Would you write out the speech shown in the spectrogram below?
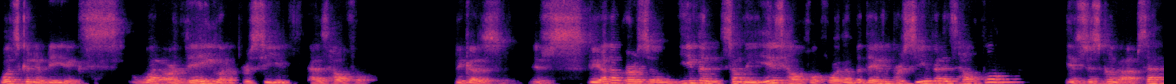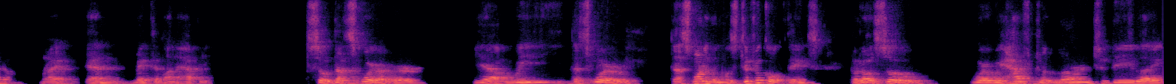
what's going to be what are they going to perceive as helpful? Because if the other person even something is helpful for them but they don't perceive it as helpful it's just going to upset them right? And make them unhappy. So that's where yeah we that's where that's one of the most difficult things but also where we have to learn to be like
